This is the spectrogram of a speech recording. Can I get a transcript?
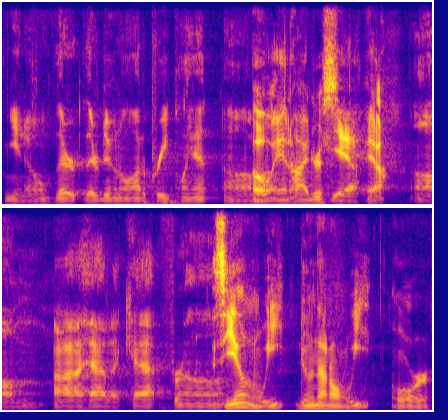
you know, they're they're doing a lot of pre-plant. Um, Oh, anhydrous. yeah, yeah. Um, I had a cat from. Is he on wheat? Doing that on wheat, or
